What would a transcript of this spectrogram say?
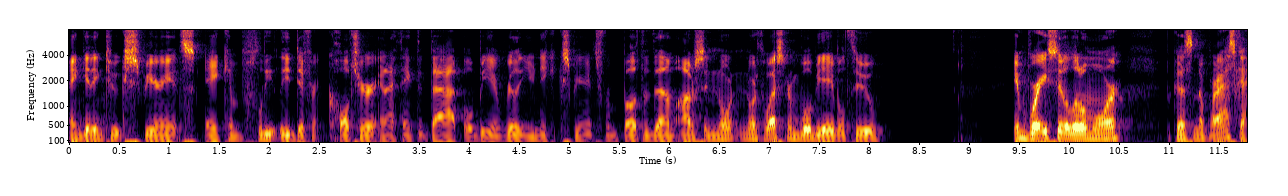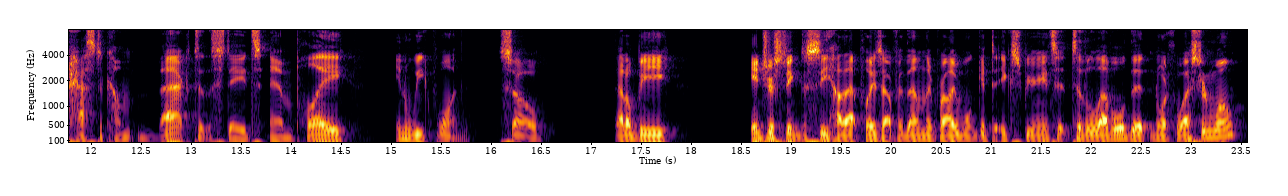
and getting to experience a completely different culture. And I think that that will be a really unique experience for both of them. Obviously, Nor- Northwestern will be able to embrace it a little more because Nebraska has to come back to the States and play in week one. So that'll be interesting to see how that plays out for them. They probably won't get to experience it to the level that Northwestern will.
